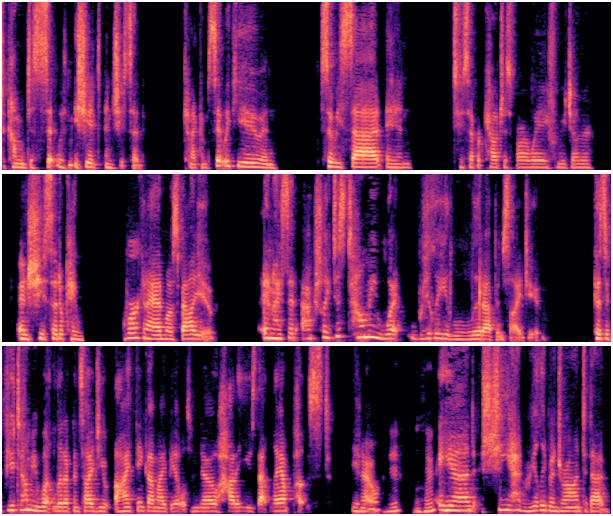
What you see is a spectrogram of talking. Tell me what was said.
to come and just sit with me. She had, and she said, Can I come sit with you? And so we sat in two separate couches far away from each other. And she said, Okay, where can I add most value? And I said, Actually, just tell me what really lit up inside you. Because if you tell me what lit up inside you, I think I might be able to know how to use that lamppost, you know? Mm-hmm. Mm-hmm. And she had really been drawn to that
